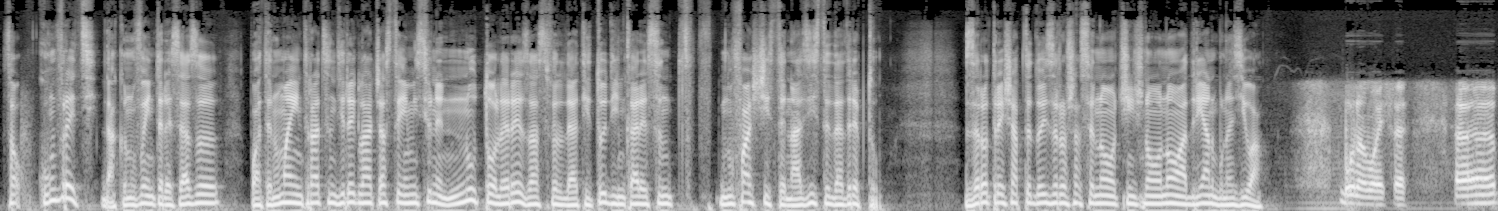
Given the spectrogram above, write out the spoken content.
Sau cum vreți. Dacă nu vă interesează, poate nu mai intrați în direct la această emisiune. Nu tolerez astfel de atitudini care sunt nu fasciste, naziste de-a dreptul. 0372069599 Adrian, bună ziua! Bună, Moise! Uh,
